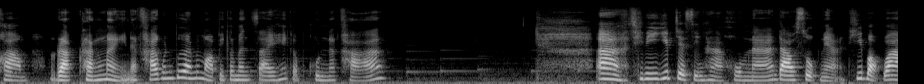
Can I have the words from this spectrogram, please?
ความรักครั้งใหม่นะคะ เพื่อนๆแม่หมอเป็นกำลังใจให้กับคุณนะคะ อะทีนี้27สิงหาคมนะ ดาวศุกร์เนี่ยที่บอกว่า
